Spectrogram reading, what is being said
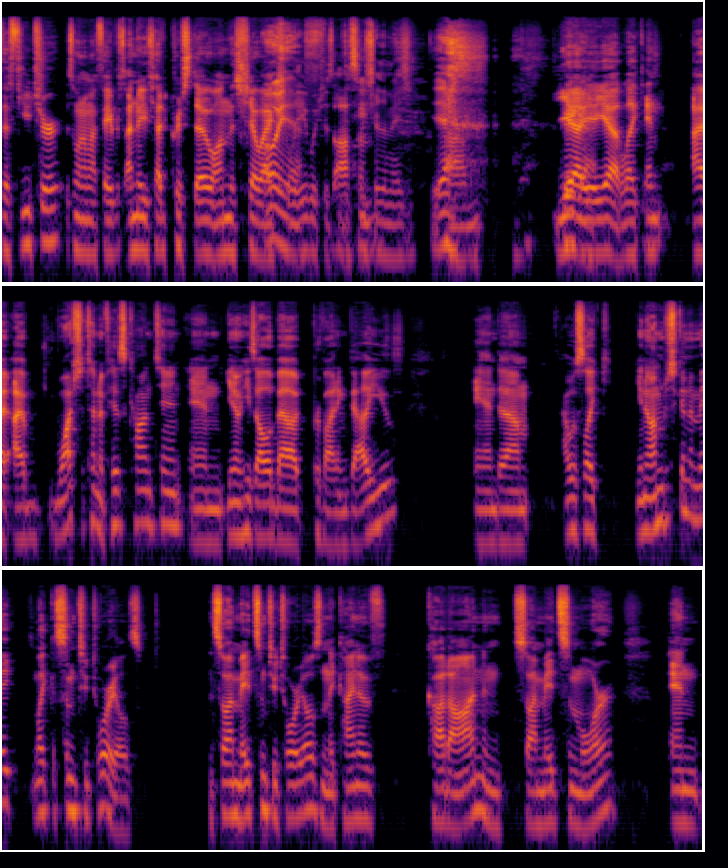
The Futur is one of my favorites. I know you've had Chris Do on this show actually, oh, yeah. which is awesome. The Futur's amazing. Yeah. Um, yeah, yeah, yeah. Like, and I, I watched a ton of his content and, you know, he's all about providing value. And um, I was like, you know, I'm just going to make like some tutorials. And so I made some tutorials and they kind of caught on. And so I made some more. And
